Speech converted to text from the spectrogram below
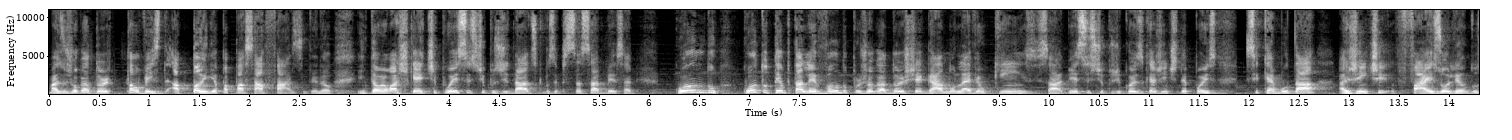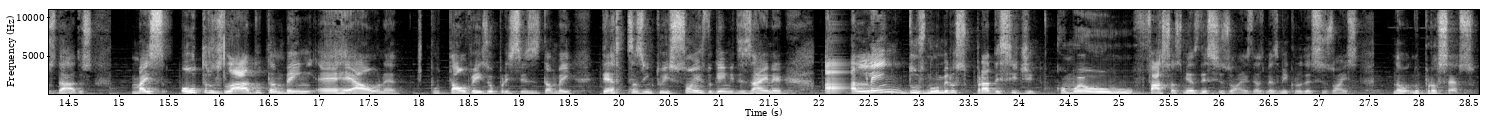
mas o jogador talvez apanha para passar a fase, entendeu? Então eu acho que é tipo esses tipos de dados que você precisa saber, sabe? Quando, quanto tempo tá levando pro jogador chegar no level 15, sabe? Esses tipos de coisas que a gente depois, se quer mudar, a gente faz olhando os dados. Mas outros lados também é real, né? Tipo, talvez eu precise também ter essas intuições do game designer além dos números para decidir como eu faço as minhas decisões, né? as minhas micro decisões no, no processo.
